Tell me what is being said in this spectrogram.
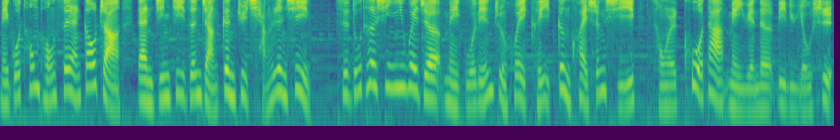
美国通膨虽然高涨，但经济增长更具强韧性。此独特性意味着美国联准会可以更快升息，从而扩大美元的利率优势。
